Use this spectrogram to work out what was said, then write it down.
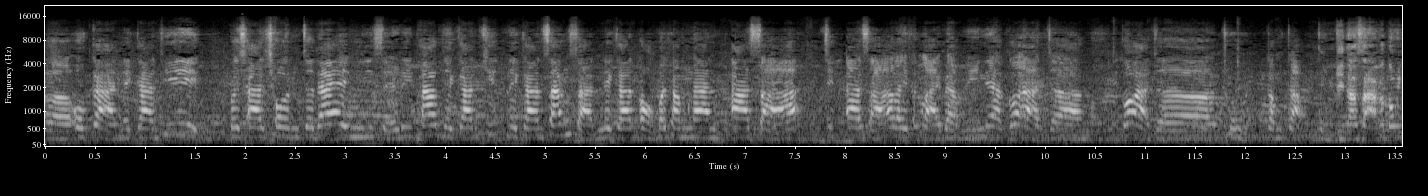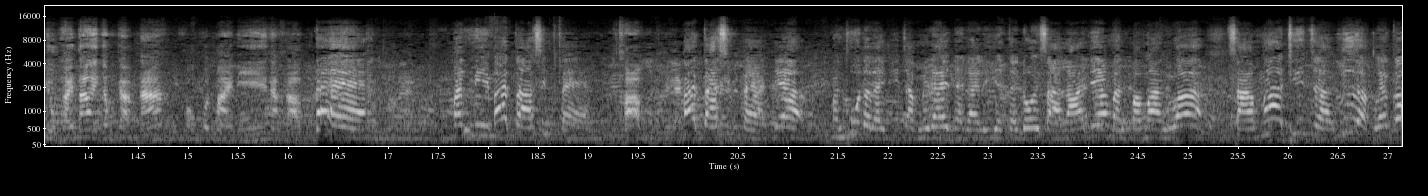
เอ่อโอกาสในการที่ประชาชนจะได้มีเสรีภาพในการคิดในการสร้างสรรค์ ในการออกมาทำงานอาสาจิตอาสาอะไรทั้งหลายแบบนี้เนี่ยก็อาจจะก็อาจจะถูกกำกับกลุ่มจิตอาสาก็ต้องอยู่ภายใต้กำกับนะ ของกฎหมายนี้นะครับ แต่มันมีมาตรา 18 ครับ มาตรา 18 เนี่ย มันพูดอะไรที่จำไม่ได้ในรายละเอียดแต่โดยสาระเนี่ยมันประมาณว่าสามารถที่จะเลือกแล้วก็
